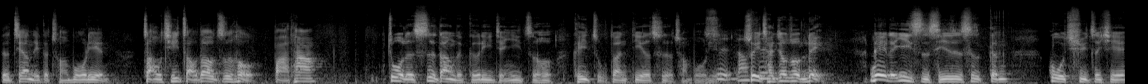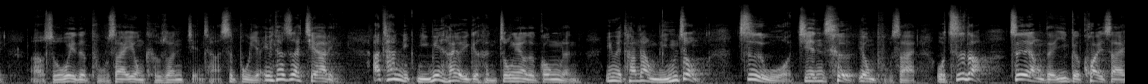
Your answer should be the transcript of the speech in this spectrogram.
的这样的一个传播链，早期找到之后，把它做了适当的隔离检疫之后，可以阻断第二次的传播链。所以才叫做内。内的意思其实是跟过去这些呃所谓的普筛用核酸检查是不一样，因为它是在家里啊，它里里面还有一个很重要的功能，因为它让民众。自我监测用普筛，我知道这样的一个快筛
